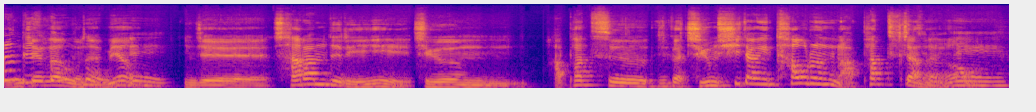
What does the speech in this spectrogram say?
문제가 뭐냐면 네. 이제 사람들이 지금 아파트 그러니까 지금 시장이 타오르는 아파트잖아요. 네.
